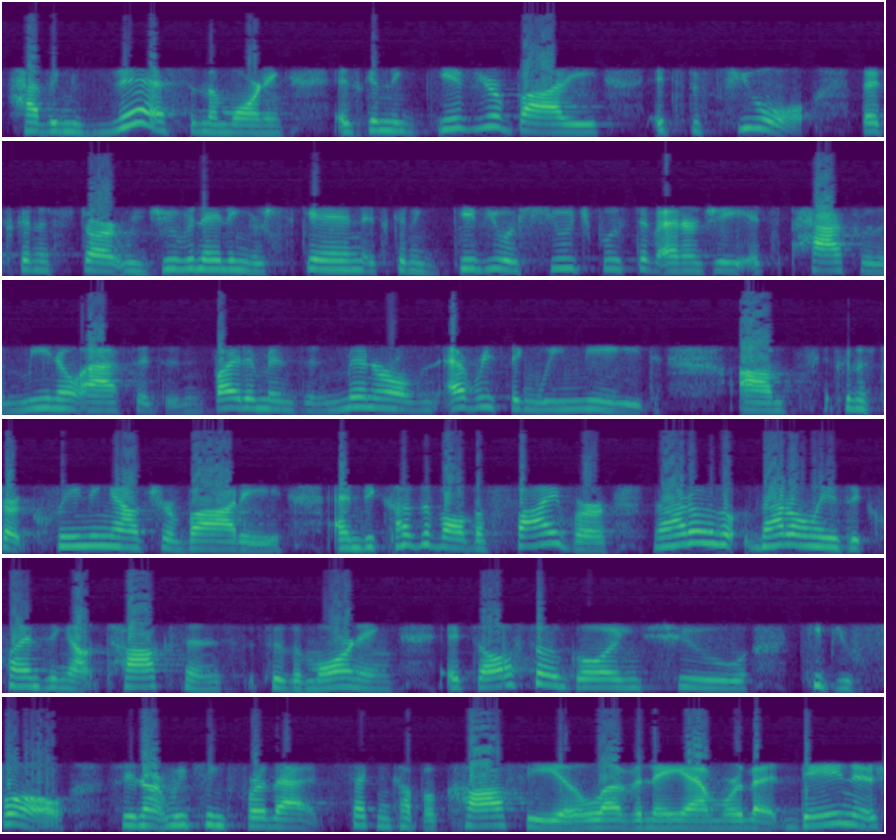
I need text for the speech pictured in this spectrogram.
having this in the morning is going to give your body, it's the fuel that's going to start rejuvenating your skin. It's going to give you a huge boost of energy. It's packed with amino acids and vitamins and minerals and everything we need. Um, it's going to start cleaning out your body. And because of all the fiber, not, o- not only is it cleansing out toxins through the morning, it's also going to keep you full. So you're not reaching for that second cup of coffee at 11 a.m. or that Danish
